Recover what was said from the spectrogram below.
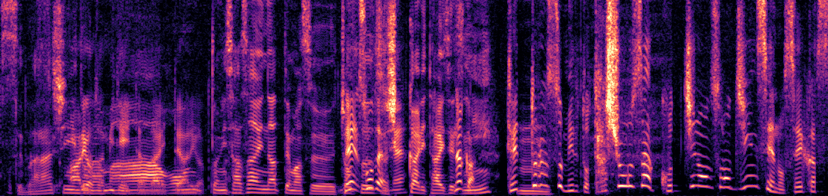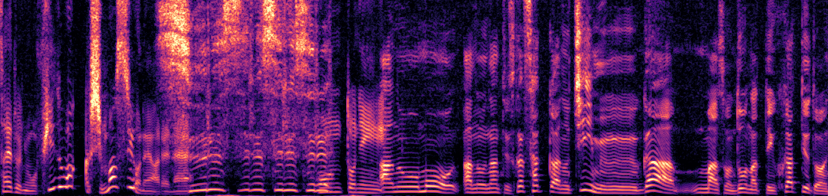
素晴らしいドラ見ていただマいてありがとう本当に支えになってます。ちょっとずつしっかり大切なんに、かテッドラストト見ると多少さ、こっちのその人生の生活態度にもフィードバックしますよねあれすねるするするする。本当に。あのもうあのなんていうんですか？サッカーのチームがまあそのどうなっていくかっていうと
